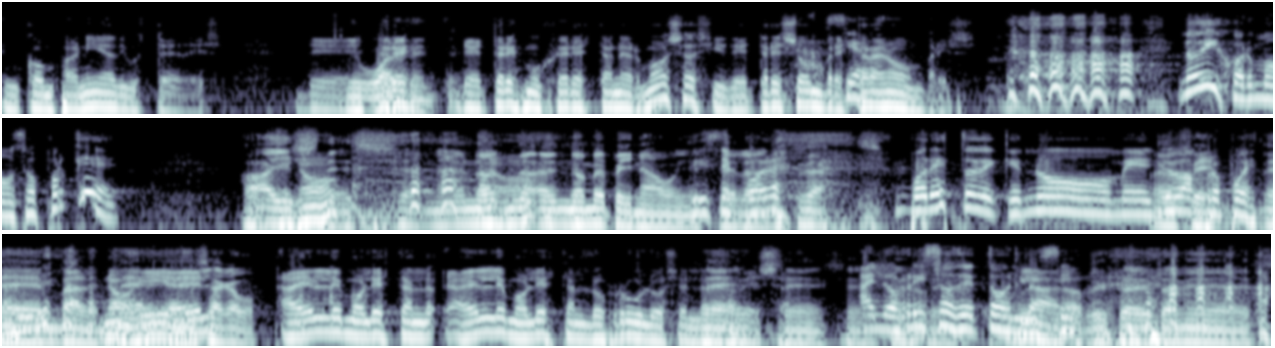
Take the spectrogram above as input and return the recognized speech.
en compañía de ustedes. De Igualmente. Tres, de tres mujeres tan hermosas y de tres hombres Gracias. tan hombres. No dijo hermosos, ¿por qué? Ay, no? este, no, no, no, no me he peinado hoy. Dice, por, esto de que no me lleva fin, propuestas. eh, vale, No, eh, y a él, se acabó. a él le molestan a él le molestan los rulos en la Sí, cabeza. sí, sí, Ay, los sí, rizos sí. de Tony, Claro. Los rizos de Tony es,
